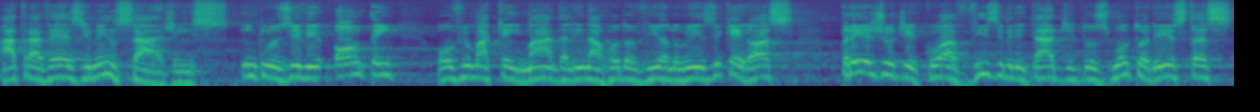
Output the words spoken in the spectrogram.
através de mensagens. Inclusive, ontem houve uma queimada ali na rodovia Luiz e Queiroz, prejudicou a visibilidade dos motoristas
